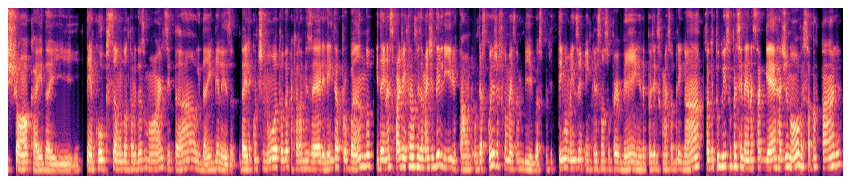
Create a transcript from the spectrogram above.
choca, e daí tem a corrupção do Antônio das Mortes e tal, e daí beleza. Daí ele continua toda aquela miséria, ele entra pro bando, e daí nessa parte entra uma coisa mais de delírio e tal, onde as coisas já ficam mais ambíguas, porque tem momentos em que eles estão super bem, e depois eles começam a brigar. Só que tudo isso precedendo essa guerra de novo, essa batalha.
